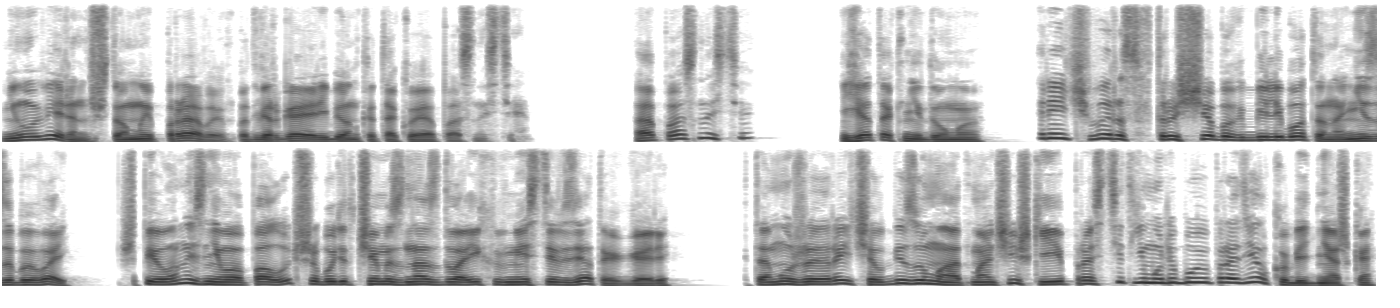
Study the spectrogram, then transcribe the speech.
Не уверен, что мы правы, подвергая ребенка такой опасности. Опасности? Я так не думаю. Речь вырос в трущобах Билли не забывай. Шпион из него получше будет, чем из нас двоих вместе взятых, Гарри. К тому же Рэйчел без ума от мальчишки и простит ему любую проделку, бедняжка.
